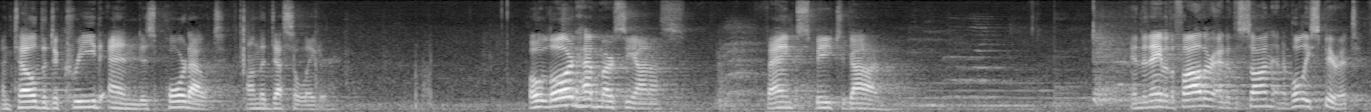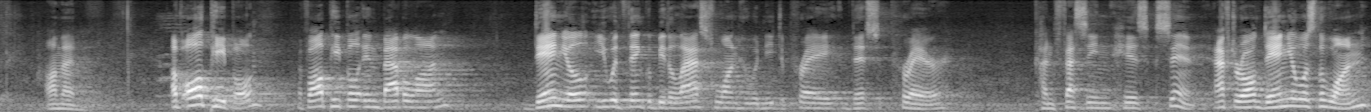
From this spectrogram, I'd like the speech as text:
until the decreed end is poured out on the desolator. O Lord, have mercy on us. Thanks be to God. In the name of the Father, and of the Son, and of the Holy Spirit, Amen. Of all people, of all people in Babylon, Daniel, you would think, would be the last one who would need to pray this prayer, confessing his sin. After all, Daniel was the one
